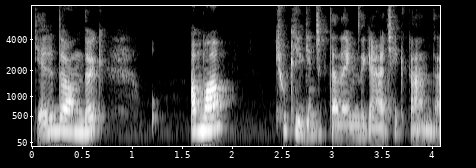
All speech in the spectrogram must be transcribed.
geri döndük. Ama çok ilginç bir deneyimdi gerçekten de.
